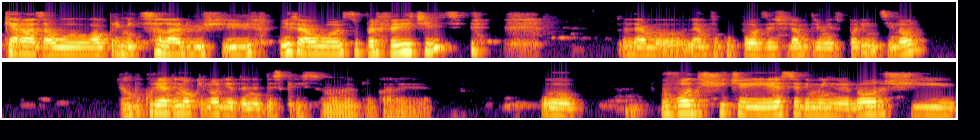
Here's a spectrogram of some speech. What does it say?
Chiar azi au, au primit salariu și erau super fericiți. Le-am, le-am făcut poze și le-am trimis părinților bucuria din ochii lor e de nedescris în momentul în care uh, văd și ce iese din mâinile lor și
